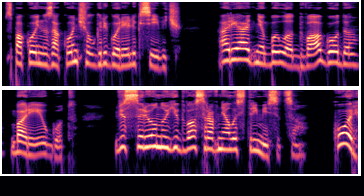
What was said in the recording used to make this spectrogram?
Спокойно закончил Григорий Алексеевич. Ариадне было два года, Борею год. Виссариону едва сравнялось три месяца. Корь,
